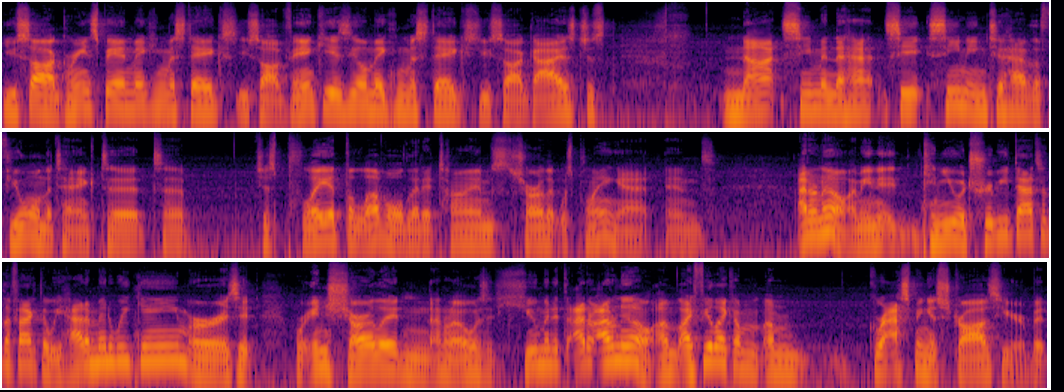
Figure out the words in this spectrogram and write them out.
You saw Greenspan making mistakes. You saw Vancaeyezeele making mistakes. You saw guys just not seeming to seeming to have the fuel in the tank to to just play at the level that at times Charlotte was playing at and I don't know. I mean, it, can you attribute that to the fact that we had a midweek game, or is it we're in Charlotte and I don't know? Is it humid? I don't. I don't know. I'm, I feel like I'm I'm grasping at straws here, but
